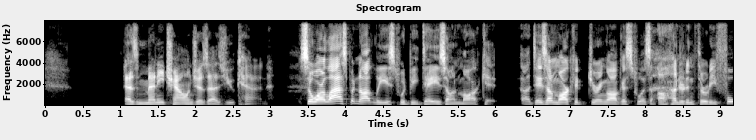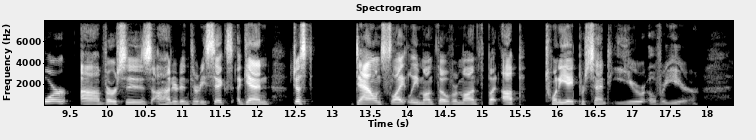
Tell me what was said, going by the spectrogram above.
as many challenges as you can So our last but not least would be days on market. Uh, days on market during August was 134 uh, versus 136. Again, just down slightly month over month, but up 28% year over year.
